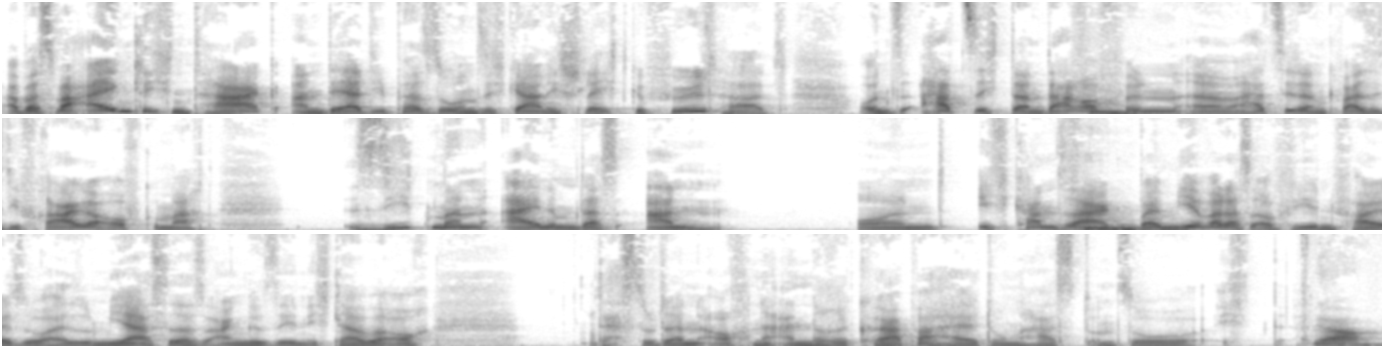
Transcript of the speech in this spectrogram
Aber es war eigentlich ein Tag, an der die Person sich gar nicht schlecht gefühlt hat und hat sich dann daraufhin, hm. äh, hat sie dann quasi die Frage aufgemacht, sieht man einem das an? Und ich kann sagen, hm. bei mir war das auf jeden Fall so. Also mir hast du das angesehen. Ich glaube auch, dass du dann auch eine andere Körperhaltung hast und so. Ich, ja,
